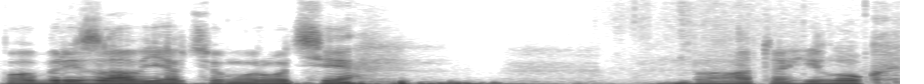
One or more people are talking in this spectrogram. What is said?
Пообрізав я в цьому році багато гілок.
